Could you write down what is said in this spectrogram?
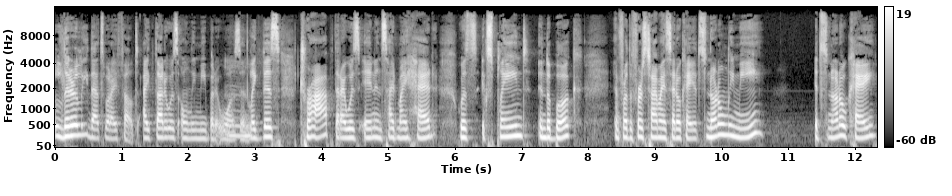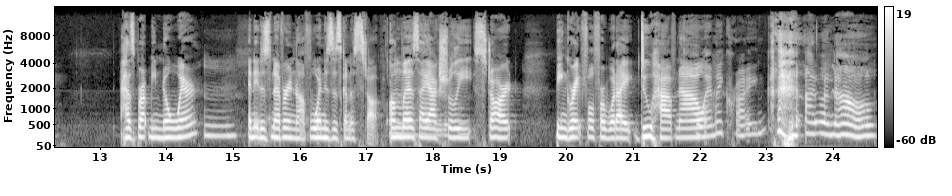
Literally, that's what I felt. I thought it was only me, but it wasn't. Mm. Like this trap that I was in inside my head was explained in the book. And for the first time, I said, okay, it's not only me, it's not okay, has brought me nowhere, mm. and it is never enough. When is this going to stop? Unless I actually start being grateful for what I do have now. Why am I crying? I don't know.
